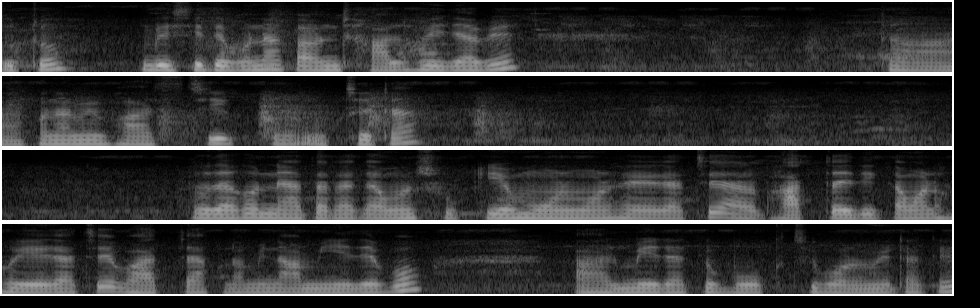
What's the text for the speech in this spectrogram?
দুটো। বেশি দেবো না, কারণ ঝাল হয়ে যাবে। তা এখন আমি ভাজছি উচ্ছেটা। তো দেখো নেতাটা কেমন শুকিয়ে মরমর হয়ে গেছে, আর ভাতটা এদিকে আমার হয়ে গেছে। ভাতটা এখন আমি নামিয়ে দেব, আর মেয়েটাকে বকছি, বড় মেয়েটাকে।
